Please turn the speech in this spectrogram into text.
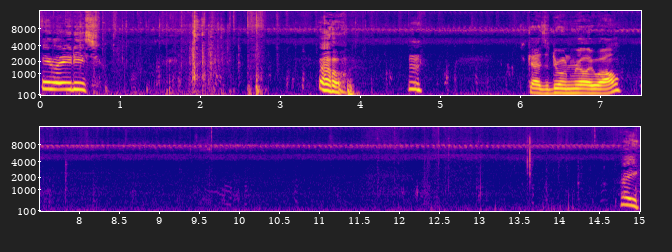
Hey ladies. Oh. Hmm. These guys are doing really well. Hey.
